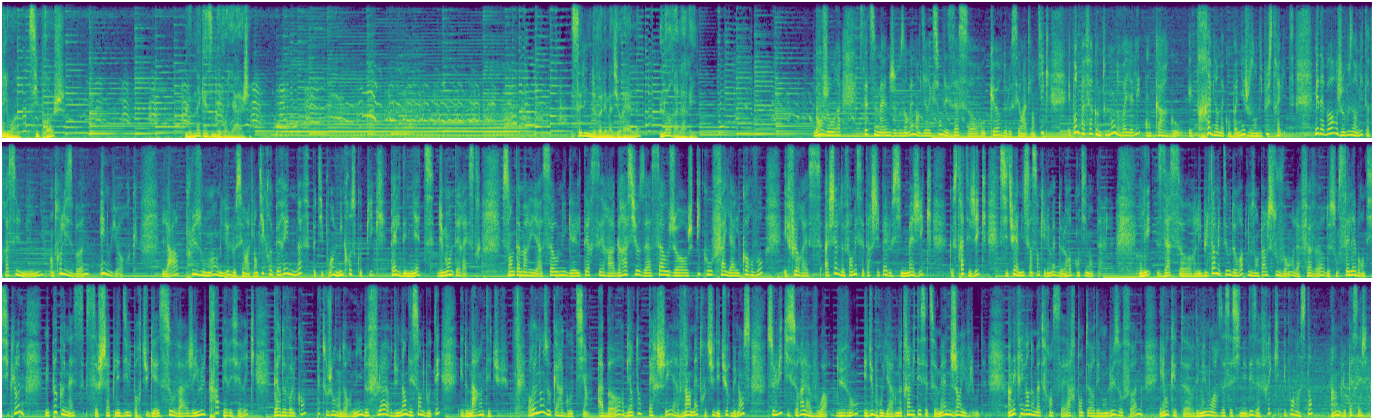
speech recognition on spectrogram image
Si loin, si proche, le magazine des voyages. Céline Develay-Mazurel, Laure Alary. Bonjour, cette semaine je vous emmène en direction des Açores, au cœur de l'océan Atlantique. Et pour ne pas faire comme tout le monde, on va y aller en cargo et très bien accompagné, je vous en dis plus très vite. Mais d'abord, je vous invite à tracer une ligne entre Lisbonne et New York. Là, plus ou moins au milieu de l'océan Atlantique, repérez neuf petits points microscopiques, tels des miettes du monde terrestre. Santa Maria, Sao Miguel, Terceira, Graciosa, Sao Jorge, Pico, Fayal, Corvo et Flores achèvent de former cet archipel aussi magique que stratégique, situé à 1500 km de l'Europe continentale. Les Açores. Les bulletins météo d'Europe nous en parlent souvent à la faveur de son célèbre anticyclone, mais peu connaissent ce chapelet d'îles portugaises sauvages et ultra périphériques, terre de volcans pas toujours endormis, de fleurs d'une indécente beauté et de marins têtus. Revenons au cargo, tiens, à bord, bientôt perché à 20 mètres au-dessus des turbulences, celui qui sera la voix du vent et du brouillard. Notre invité cette semaine, Jean-Yves Loud. Un écrivain nomade français, arpenteur des mondes lusophones et enquêteur des mémoires assassinées des Afriques et pour l'instant, humble passager.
